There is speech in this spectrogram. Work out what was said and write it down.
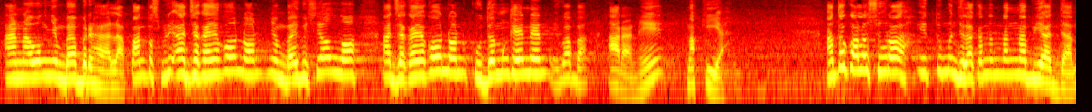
ana wong nyembah berhala pantas beli aja kayak konon nyembah Gusti Allah aja kayak konon kuda mengkenen itu apa arane makiyah atau kalau surah itu menjelaskan tentang Nabi Adam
